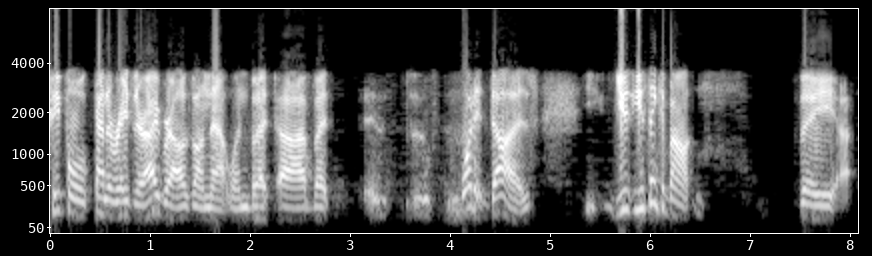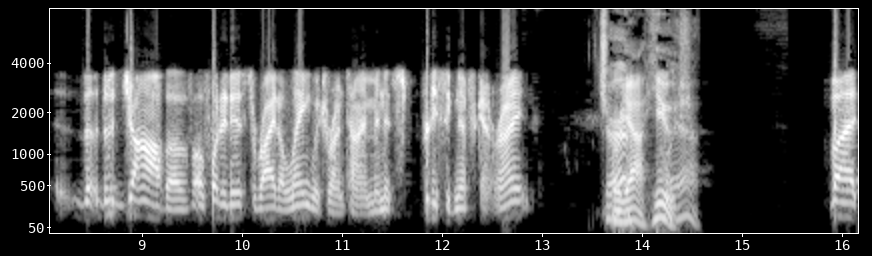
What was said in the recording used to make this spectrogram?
people kind of raise their eyebrows on that one. But uh, but what it does, you you think about the the the job of of what it is to write a language runtime, and it's pretty significant, right? Sure. Oh, yeah, oh, huge. Oh, yeah. But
